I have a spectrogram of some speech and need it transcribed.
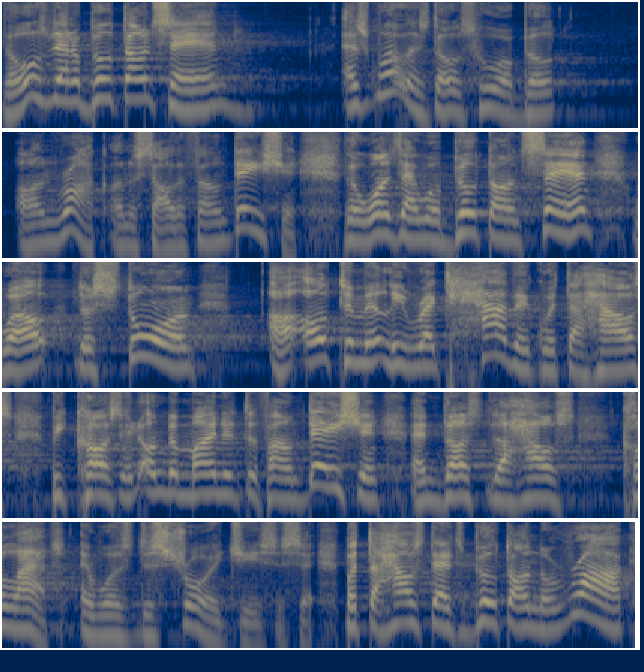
those that are built on sand, as well as those who are built on rock, on a solid foundation. The ones that were built on sand, well, the storm uh, ultimately wreaked havoc with the house because it undermined the foundation and thus the house collapsed and was destroyed, Jesus said. But the house that's built on the rock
